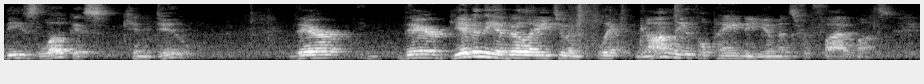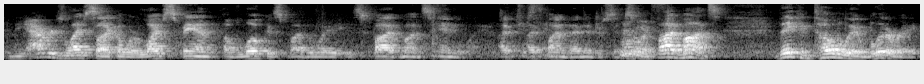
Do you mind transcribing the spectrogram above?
these locusts can do. They're they're given the ability to inflict non-lethal pain to humans for five months. And the average life cycle or lifespan of locusts, by the way, is five months anyway. I, I find that interesting. So in five months, they can totally obliterate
